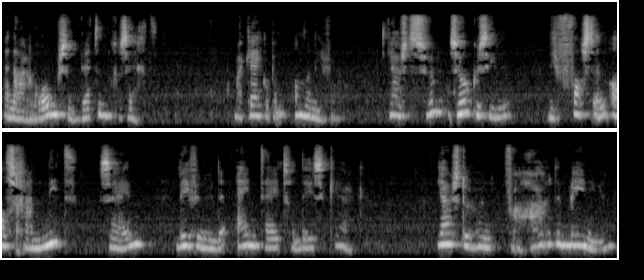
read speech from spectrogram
en naar Roomse wetten gezegd. Maar kijk op een ander niveau. Juist zulke zielen, die vast en als gaan niet zijn, leven nu de eindtijd van deze kerk. Juist door hun verharde meningen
